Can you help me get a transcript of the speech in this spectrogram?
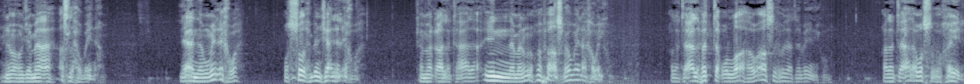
منهم أو جماعة أصلحوا بينهم. لأن المؤمن إخوة والصلح من شأن الإخوة. كما قال تعالى إنما الملك فأصلحوا بين أخويكم. قال تعالى فاتقوا الله وأصلحوا ذات بينكم. قال تعالى والصلح خير.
